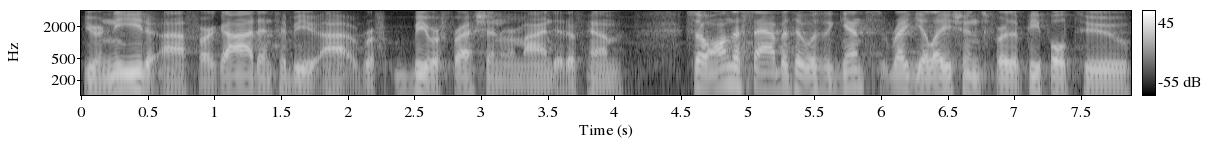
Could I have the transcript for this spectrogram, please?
your need uh, for God, and to be, uh, re- be refreshed and reminded of Him. So on the Sabbath, it was against regulations for the people to,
